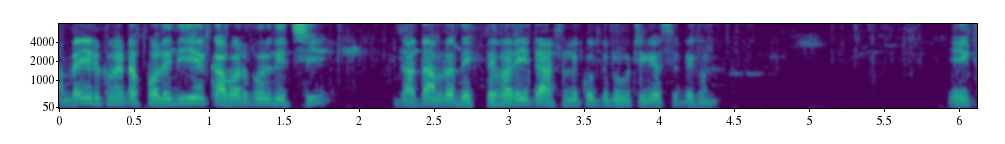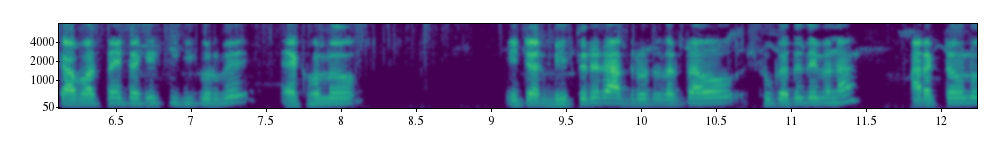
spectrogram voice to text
আমরা এরকম একটা ফলে দিয়ে কাভার করে দিচ্ছি, যাতে আমরা দেখতে পারি এটা আসলে কতটুকু ঠিক আছে। দেখুন, এই কাভারটা এটাকে কি কি করবে? এক হলো এটার ভিতরের আর্দ্রতাটাও শুকাতে দেবে না আর একটা হলো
